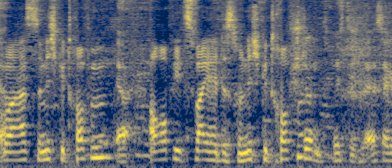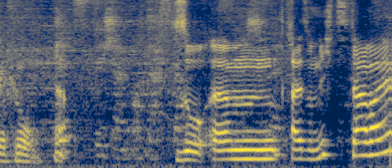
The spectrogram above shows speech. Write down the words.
Aber hast du nicht getroffen? Ja. Auch auf die 2 hättest du nicht getroffen. Stimmt, richtig, er ist ja geflogen. So, ähm, also nichts dabei.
